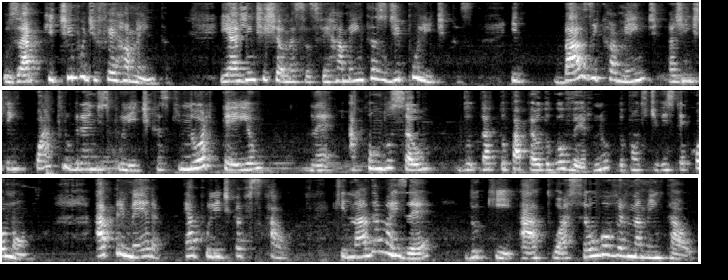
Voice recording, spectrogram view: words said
usar que tipo de ferramenta? E a gente chama essas ferramentas de políticas. E, basicamente, a gente tem quatro grandes políticas que norteiam né, a condução do, da, do papel do governo, do ponto de vista econômico. A primeira é a política fiscal, que nada mais é do que a atuação governamental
